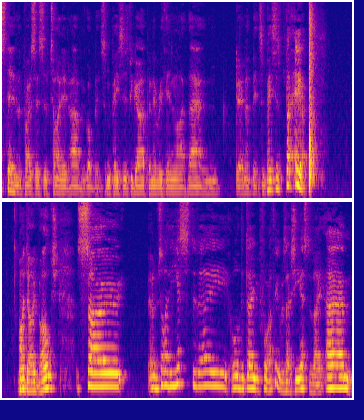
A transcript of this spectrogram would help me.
still in the process of tidying it up and got bits and pieces to go up and everything like that and doing up bits and pieces. But anyway, I divulge. So it was either yesterday or the day before. I think it was actually yesterday. Um,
